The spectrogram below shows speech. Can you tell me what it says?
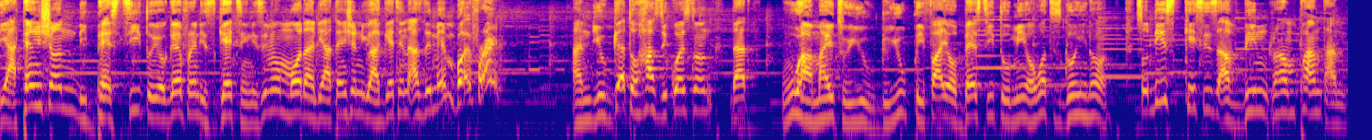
the attention the bestie to your girlfriend is getting is even more than the attention you are getting as the main boyfriend. And you get to ask the question that who am i to you? Do you prefer your bestie to me or what is going on? So these cases have been rampant and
